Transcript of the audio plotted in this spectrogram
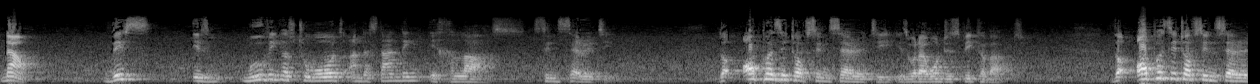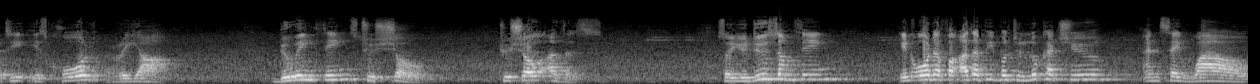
Now, this is moving us towards understanding ikhlas sincerity. The opposite of sincerity is what I want to speak about. The opposite of sincerity is called riyah. Doing things to show, to show others. So you do something in order for other people to look at you and say, wow,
